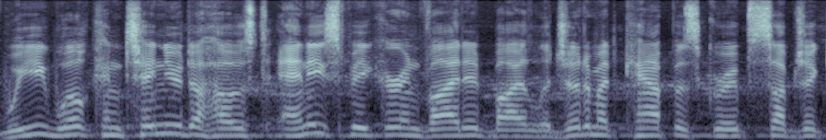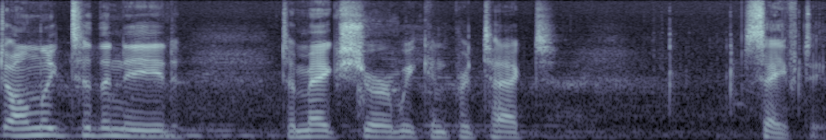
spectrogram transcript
we will continue to host any speaker invited by legitimate campus groups subject only to the need to make sure we can protect safety.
